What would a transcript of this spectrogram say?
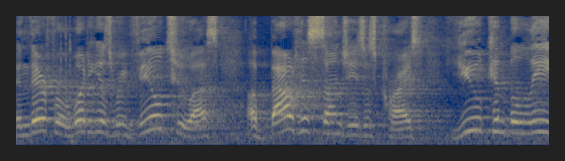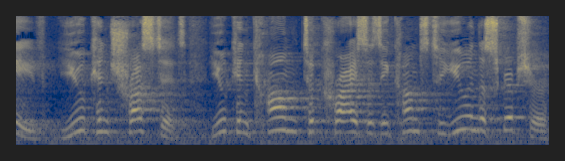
And therefore, what He has revealed to us about His Son, Jesus Christ, you can believe, you can trust it, you can come to Christ as He comes to you in the Scripture,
